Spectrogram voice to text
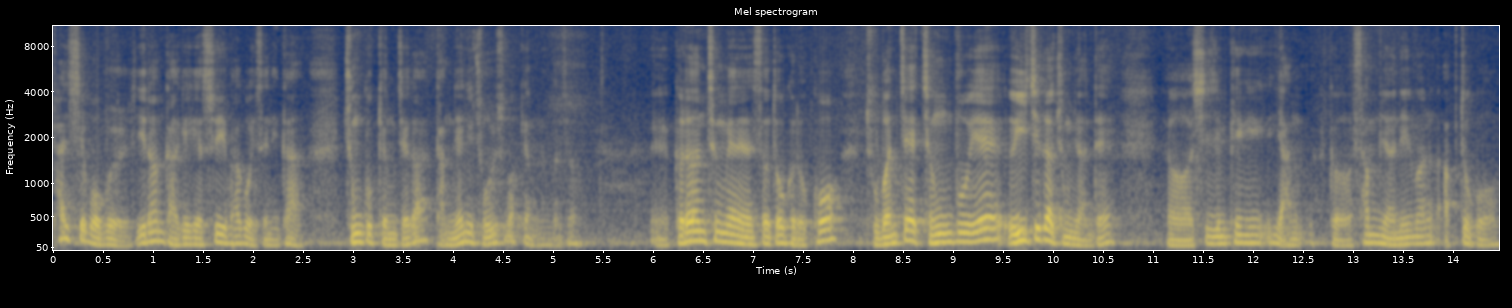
85불 이런 가격에 수입하고 있으니까 중국 경제가 당연히 좋을 수밖에 없는 거죠. 예, 그런 측면에서도 그렇고 두 번째 정부의 의지가 중요한데 어, 시진핑이 양, 그 3년임을 앞두고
